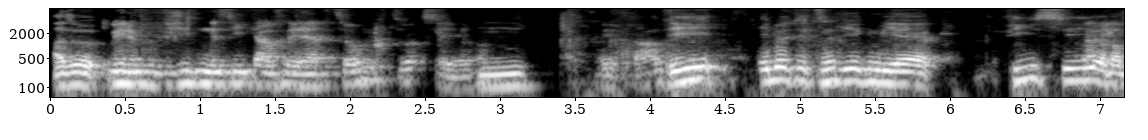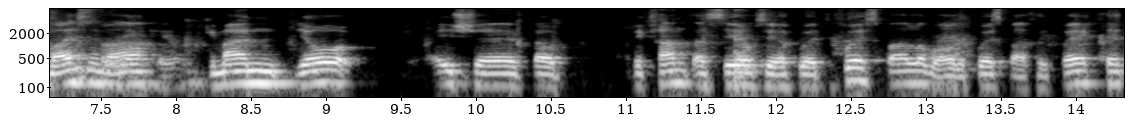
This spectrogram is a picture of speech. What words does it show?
Also, wie von verschiedenen Seiten auch eine Reaktion dazu gesehen? Oder? Frau- ich, ich will jetzt nicht irgendwie fies sein oder weiß nicht was. Ich meine, ja, er ist, äh, glaub, bekannt als sehr, sehr guter Fußballer, der den Fußball ein geprägt hat.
